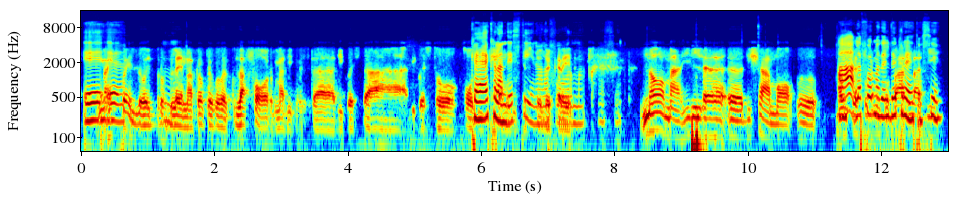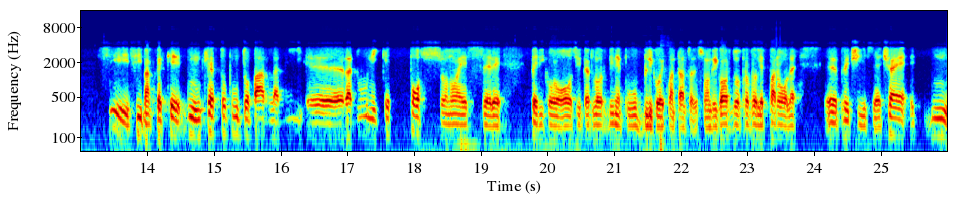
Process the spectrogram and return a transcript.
E, Ma eh, è quello il problema, proprio con la forma di, questa, di, questa, di questo codice, che è clandestina la decreto. forma. Eh sì. No, ma il, eh, diciamo... eh, Ah, certo la forma del decreto, di- sì. Sì, sì, ma perché a un certo punto parla di eh, raduni che possono essere pericolosi per l'ordine pubblico e quant'altro, adesso non ricordo proprio le parole eh, precise, cioè mh,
